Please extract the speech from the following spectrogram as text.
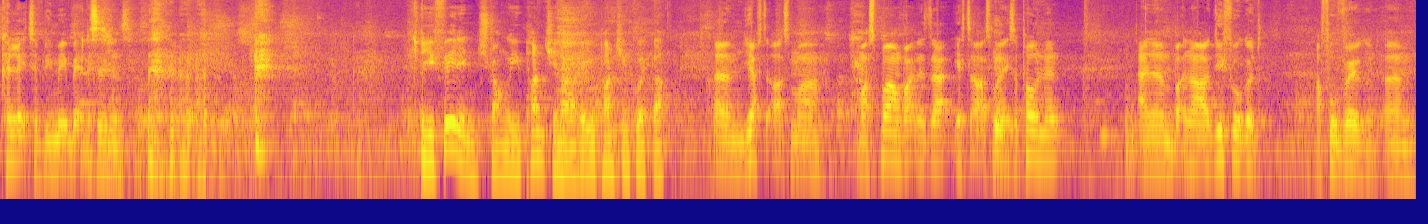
collectively make better decisions. Are you feeling strong? Are you punching harder? Are you punching quicker? Um, you have to ask my my sparring partners that. You have to ask my next opponent. And um, but no, I do feel good. I feel very good. Um,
